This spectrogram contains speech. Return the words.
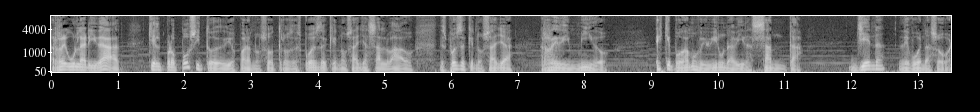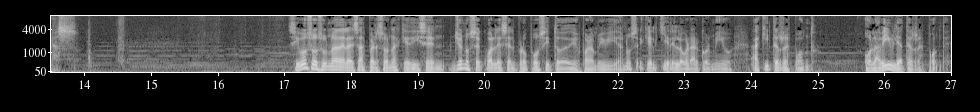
regularidad que el propósito de Dios para nosotros después de que nos haya salvado, después de que nos haya redimido, es que podamos vivir una vida santa, llena de buenas obras. Si vos sos una de esas personas que dicen, yo no sé cuál es el propósito de Dios para mi vida, no sé qué Él quiere lograr conmigo, aquí te respondo o la Biblia te responde.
